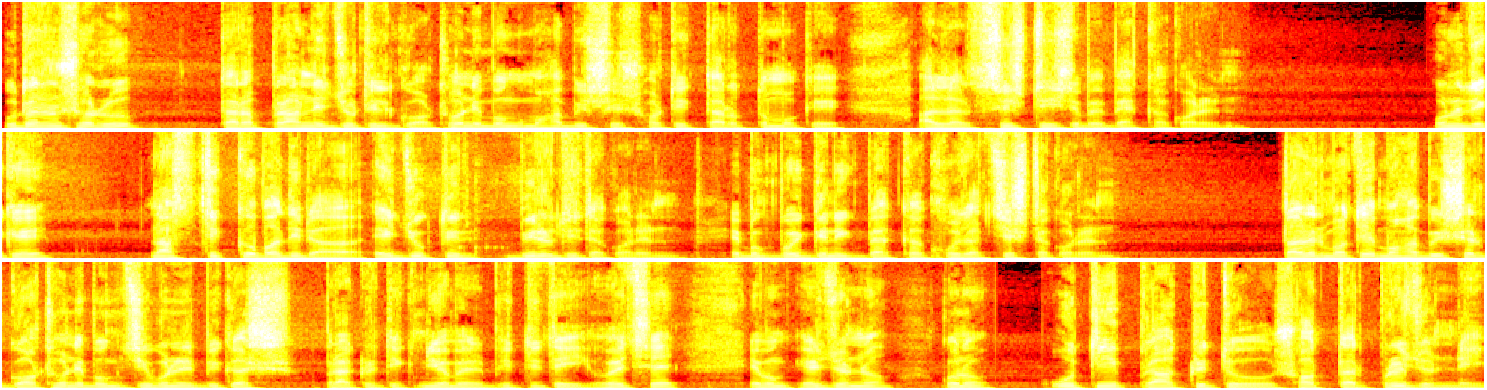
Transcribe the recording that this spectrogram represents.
উদাহরণস্বরূপ, তারা প্রাণের জটিল গঠন এবং মহাবিশ্বের সঠিক তারতম্যকে আল্লাহর সৃষ্টি হিসেবে ব্যাখ্যা করেন। অন্যদিকে নাস্তিক্যবাদীরা এই যুক্তির বিরোধিতা করেন এবং বৈজ্ঞানিক ব্যাখ্যা খোঁজার চেষ্টা করেন। তাদের মতে মহাবিশ্বের গঠন এবং জীবনের বিকাশ প্রাকৃতিক নিয়মের ভিত্তিতেই হয়েছে এবং এর জন্য কোনো অতি প্রাকৃত সত্তার প্রয়োজন নেই।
